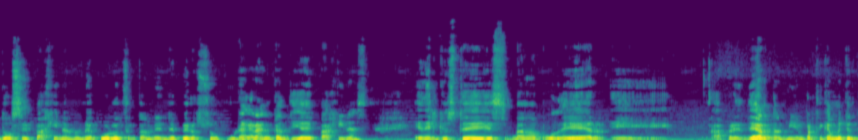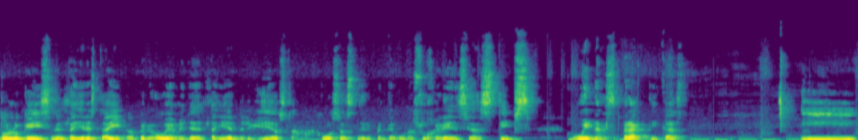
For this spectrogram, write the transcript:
12 páginas, no me acuerdo exactamente, pero son una gran cantidad de páginas en el que ustedes van a poder eh, aprender también. Prácticamente todo lo que hice en el taller está ahí, ¿no? Pero obviamente en el taller, en el video están más cosas, de repente algunas sugerencias, tips, buenas prácticas. Y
